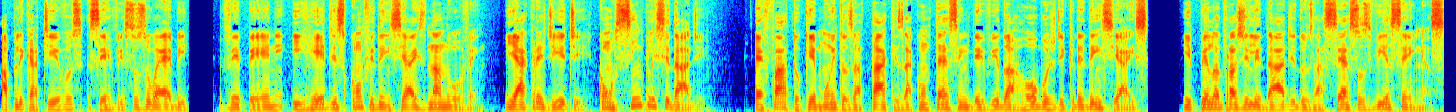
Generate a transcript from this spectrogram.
aplicativos, serviços web, VPN e redes confidenciais na nuvem. E acredite, com simplicidade. É fato que muitos ataques acontecem devido a roubos de credenciais e pela fragilidade dos acessos via senhas.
